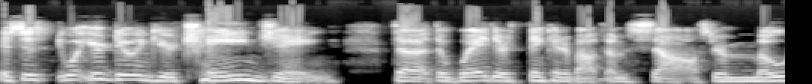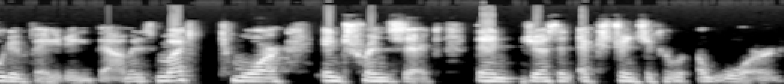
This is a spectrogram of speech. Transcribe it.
It's just what you're doing, you're changing the, the way they're thinking about themselves. You're motivating them. And it's much more intrinsic than just an extrinsic award.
